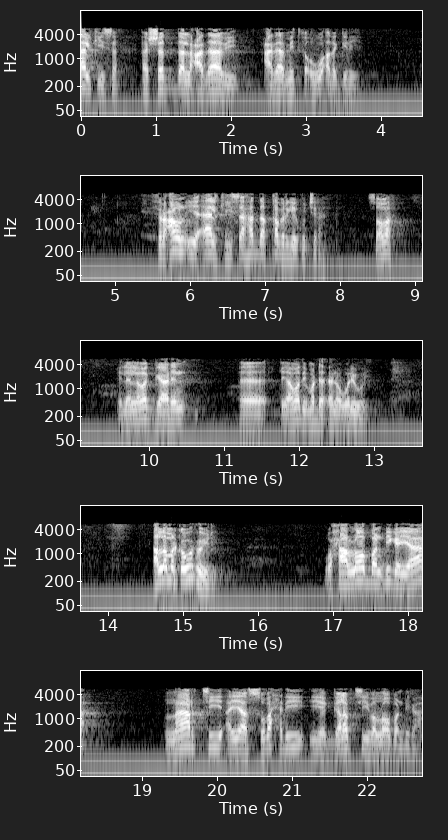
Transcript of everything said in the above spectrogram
aalkiisa ashadda alcadaabi cadaab midka ugu adag geliya fircawn iyo aalkiisa hadda qabrigay ku jiraan soo ma? Ilan lama gaadhin qiyaamadii ma dhicinoo weli wey alla marka wuxuu yidhi waxaa loo bandhigayaa naartii ayaa subaxdii iyo galabtiiba loo bandhigaa.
